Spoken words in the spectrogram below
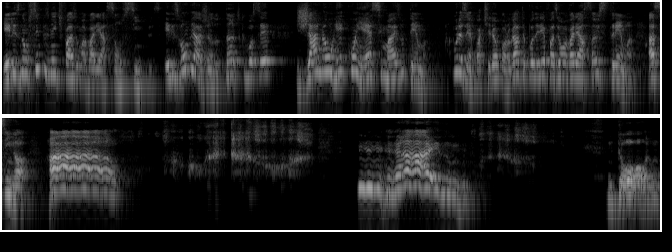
Eles não simplesmente fazem uma variação simples, eles vão viajando tanto que você já não reconhece mais o tema. Por exemplo, atirei o pau no gato, eu poderia fazer uma variação extrema, assim, ó. Do.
